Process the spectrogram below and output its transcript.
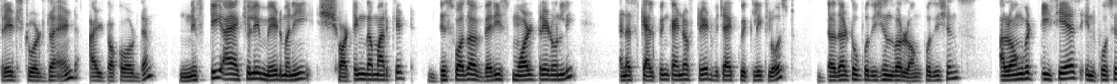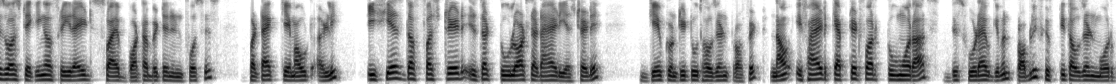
trades towards the end. I'll talk about them. Nifty, I actually made money shorting the market. This was a very small trade only and a scalping kind of trade which I quickly closed. The other two positions were long positions. Along with TCS, Infosys was taking a free ride, so I bought a bit in Infosys, but I came out early. TCS, the first trade is the two lots that I had yesterday gave 22,000 profit. Now, if I had kept it for two more hours, this would have given probably 50,000 more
